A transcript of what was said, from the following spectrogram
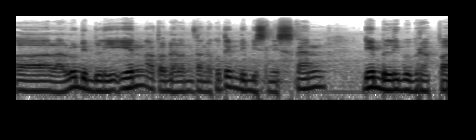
eh, lalu dibeliin atau dalam tanda kutip dibisniskan dia beli beberapa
